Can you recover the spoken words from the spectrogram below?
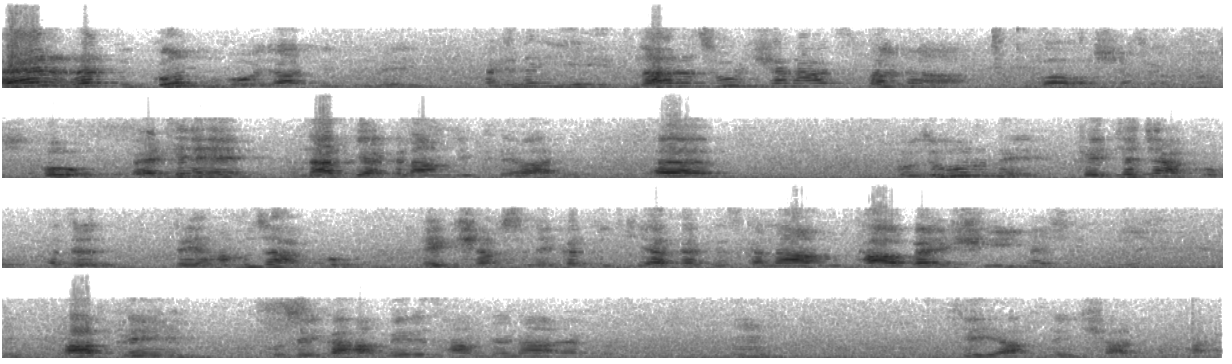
حیرت گم ہو جاتی تھی میری۔ یہ اتنا رسول شناخت وہ بیٹھے ہیں نادیہ کلام لکھنے والے۔ حضور نے کہ چچا کو حضرت حمزہ کو ایک شخص نے قتل کیا تھا جس کا نام تھا ویشی۔ آپ نے اسے کہا میرے سامنے نہ آیا یہ آپ نے اشاد فرمایا۔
